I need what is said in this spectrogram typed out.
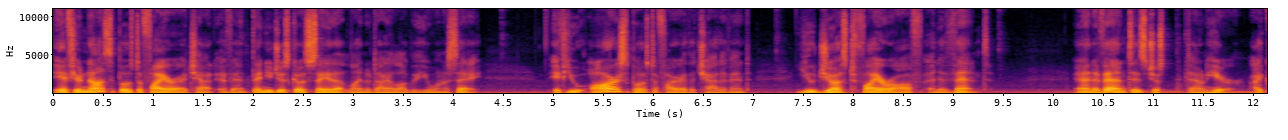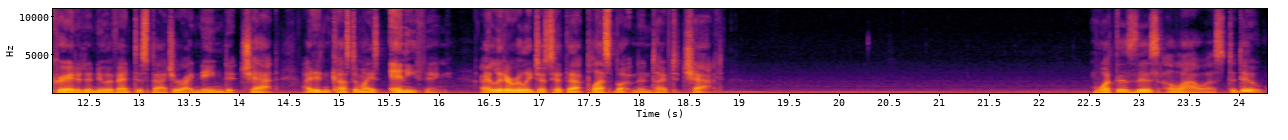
If you're not supposed to fire a chat event, then you just go say that line of dialogue that you want to say. If you are supposed to fire the chat event, you just fire off an event. An event is just down here. I created a new event dispatcher. I named it chat. I didn't customize anything. I literally just hit that plus button and typed chat. What does this allow us to do?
